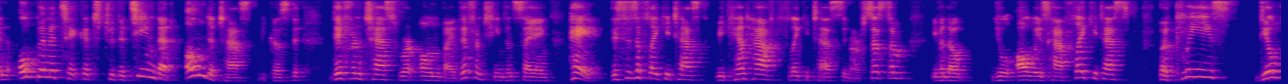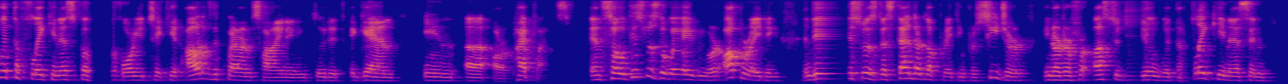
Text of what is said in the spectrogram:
and open a ticket to the team that owned the test because the different tests were owned by different teams and saying, hey, this is a flaky test. We can't have flaky tests in our system, even though you'll always have flaky tests, but please deal with the flakiness before you take it out of the quarantine and include it again in uh, our pipelines. And so this was the way we were operating, and this was the standard operating procedure in order for us to deal with the flakiness and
